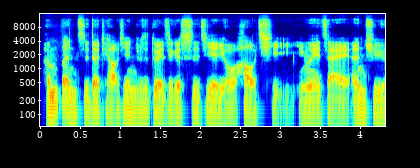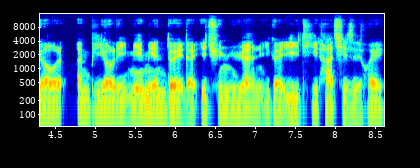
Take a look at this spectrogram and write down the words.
很本质的条件就是对这个世界有好奇，因为在 NGO、NPO 里面面对的一群人、一个议题，它其实会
